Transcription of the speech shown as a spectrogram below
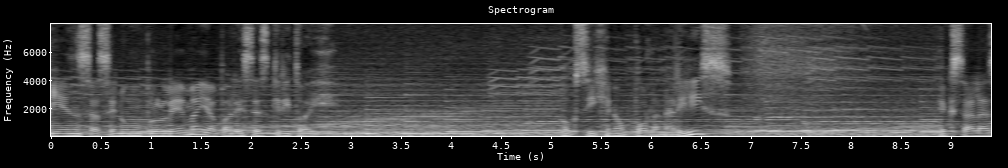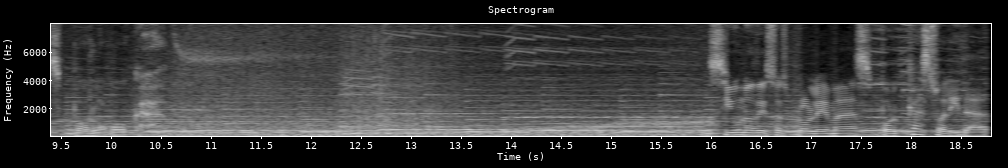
Piensas en un problema y aparece escrito ahí. Oxígeno por la nariz, exhalas por la boca. Si uno de esos problemas por casualidad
